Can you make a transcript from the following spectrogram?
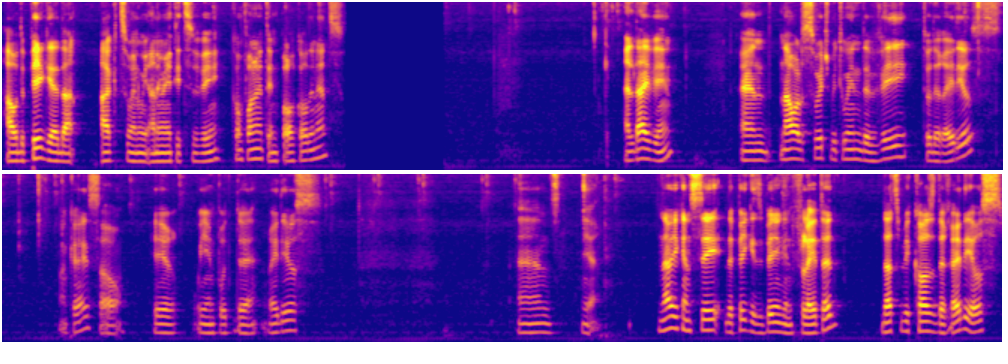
how the pig head acts when we animate its v component in polar coordinates. Okay, I'll dive in and now I'll switch between the v to the radius okay? So here we input the radius and yeah. Now you can see the pig is being inflated. That's because the radius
